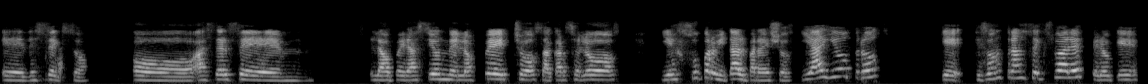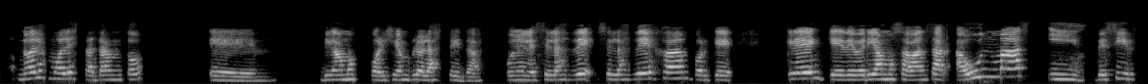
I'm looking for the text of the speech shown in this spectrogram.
eh, de sexo o hacerse mm, la operación de los pechos, sacárselos, y es súper vital para ellos. Y hay otros que, que son transexuales, pero que no les molesta tanto, digamos, por ejemplo, las tetas. Ponele, se las, de, se las dejan porque creen que deberíamos avanzar aún más y decir,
